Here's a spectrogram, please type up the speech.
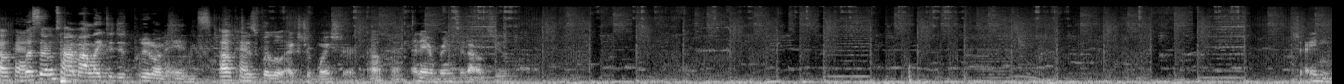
Okay. But sometimes I like to just put it on the ends. Okay. Just for a little extra moisture. Okay. And then rinse it out too. Shiny.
